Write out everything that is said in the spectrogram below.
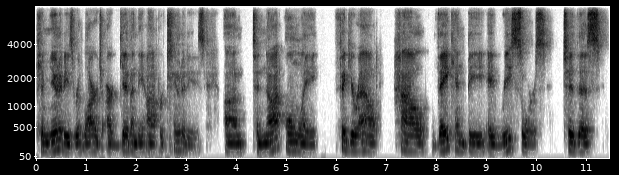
communities writ large are given the opportunities um, to not only figure out how they can be a resource to this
